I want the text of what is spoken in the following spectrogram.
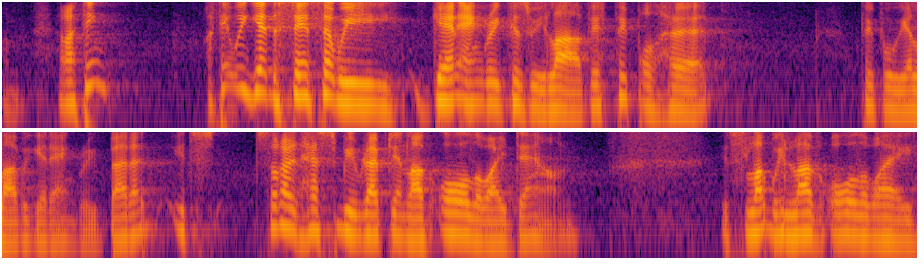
Um, and I think, I think we get the sense that we get angry because we love. If people hurt, people we love, we get angry. But it, it's sort of it has to be wrapped in love all the way down. It's we love all the way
